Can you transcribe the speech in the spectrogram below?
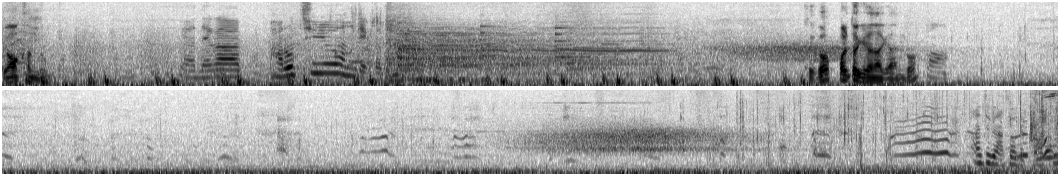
명확한 놈. 야, 내가 바로 치유하는 게 있거든. 그거 뻘떡 일어나게 하는 거? 어. 아직은 안 써도 될 것 같아.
